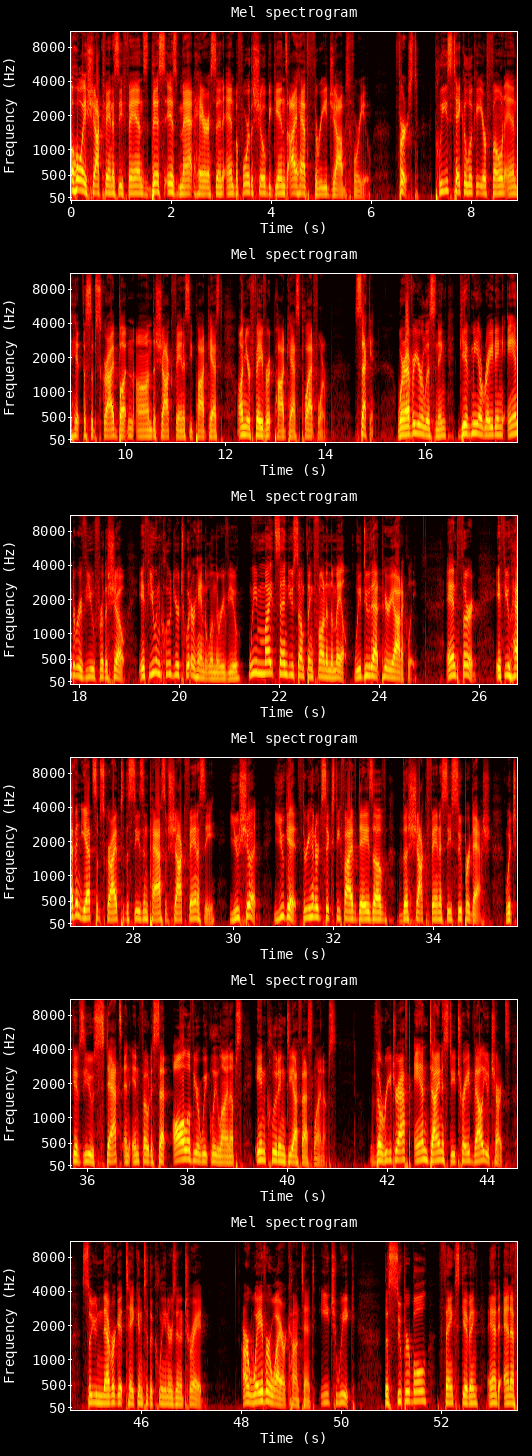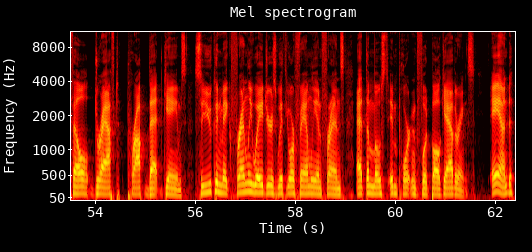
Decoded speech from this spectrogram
Ahoy, Shock Fantasy fans. This is Matt Harrison, and before the show begins, I have three jobs for you. First, please take a look at your phone and hit the subscribe button on the Shock Fantasy podcast on your favorite podcast platform. Second, wherever you're listening, give me a rating and a review for the show. If you include your Twitter handle in the review, we might send you something fun in the mail. We do that periodically. And third, if you haven't yet subscribed to the season pass of Shock Fantasy, you should. You get 365 days of the Shock Fantasy Super Dash, which gives you stats and info to set all of your weekly lineups, including DFS lineups. The redraft and dynasty trade value charts, so you never get taken to the cleaners in a trade. Our waiver wire content each week, the Super Bowl, Thanksgiving, and NFL draft prop bet games so you can make friendly wagers with your family and friends at the most important football gatherings. And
